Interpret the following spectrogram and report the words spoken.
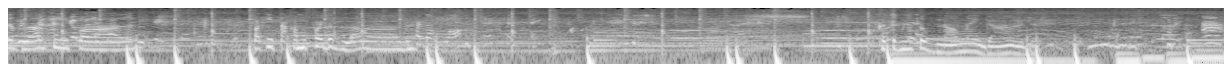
the vlog, people. Pakita ka mo for the vlog. Katog na tug na, oh my god. Ah,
